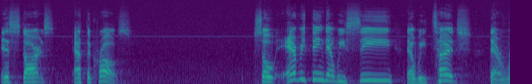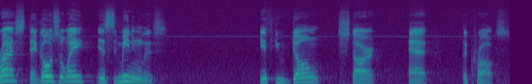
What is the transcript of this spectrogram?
it starts at the cross. So everything that we see, that we touch, that rust, that goes away, is meaningless if you don't start at the cross.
